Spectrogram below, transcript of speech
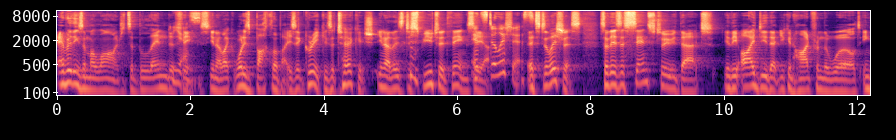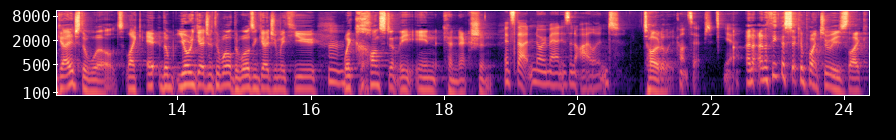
everything's a melange. It's a blend of Yes. things. You know, like what is baklava? Is it Greek? Is it Turkish? You know, there's disputed things It's here. delicious. It's delicious. So there's a sense to that, you know, the idea that you can hide from the world, engage the world. Like the, you're engaging with the world, the world's engaging with you. Hmm. We're constantly in connection. it's that no man is an island Totally. concept. Yeah. And, and I think the second point too is like,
